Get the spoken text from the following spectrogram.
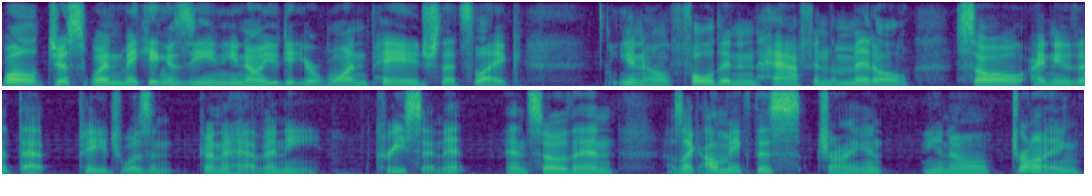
Well, just when making a zine, you know, you get your one page that's like, you know, folded in half in the middle. So I knew that that page wasn't going to have any crease in it. And so then I was like, I'll make this giant, you know, drawing.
